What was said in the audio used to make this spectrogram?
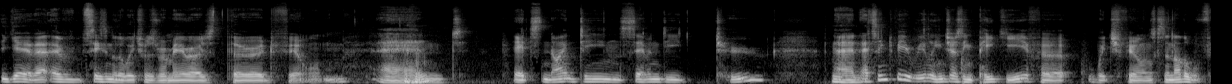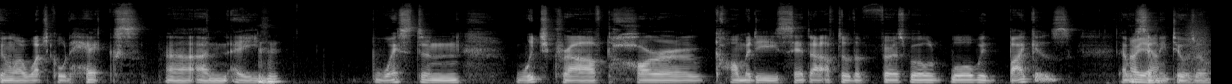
yeah, that uh, season of the witch was Romero's third film, and it's 1972. And it seemed to be a really interesting peak year for witch films because another film I watched called Hex, uh, and a Western witchcraft horror comedy set after the First World War with bikers. That was Oh, yeah. 72 as well.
